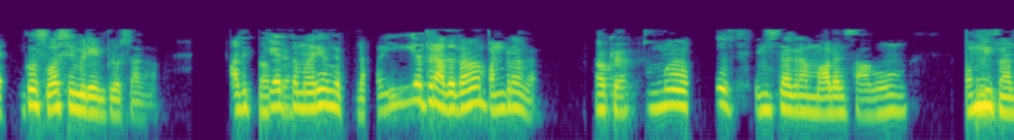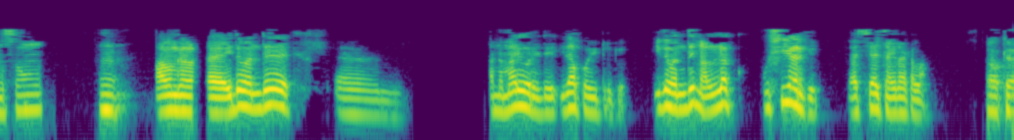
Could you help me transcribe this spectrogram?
எனக்கும் சோசியல் மீடியா இன்ஃபுளுஸ் ஆகணும். அதுக்கு ஏத்த மாதிரி அங்க நிறைய பேர் அதை தான் பண்றாங்க. ஓகே. சும்மா இன்ஸ்டாகிராம் மாடல்ஸ் ஆகும் ஒன்லி ஃபேன்ஸும் அவங்க இது வந்து அந்த மாதிரி ஒரு இது போயிட்டு இருக்கு இது வந்து நல்ல குஷியா இருக்கு. ரஷ்யா சைனாக்கெல்லாம். ஓகே.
